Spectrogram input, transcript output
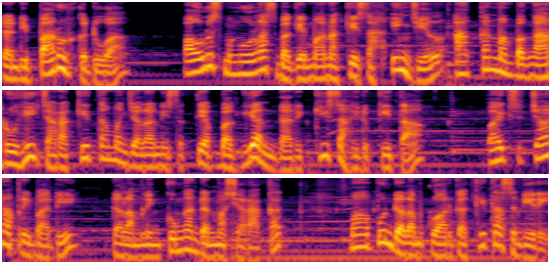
dan di paruh kedua, Paulus mengulas bagaimana kisah Injil akan mempengaruhi cara kita menjalani setiap bagian dari kisah hidup kita, baik secara pribadi, dalam lingkungan dan masyarakat, maupun dalam keluarga kita sendiri.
